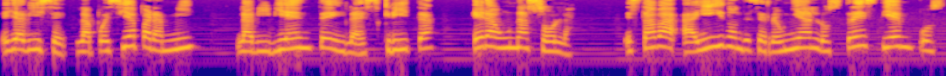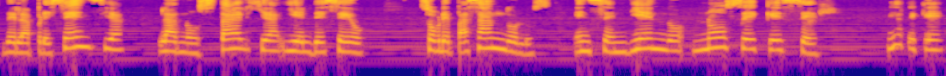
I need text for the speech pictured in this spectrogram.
ella dice, la poesía para mí, la viviente y la escrita, era una sola. Estaba ahí donde se reunían los tres tiempos de la presencia, la nostalgia y el deseo, sobrepasándolos, encendiendo no sé qué ser. Fíjate que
